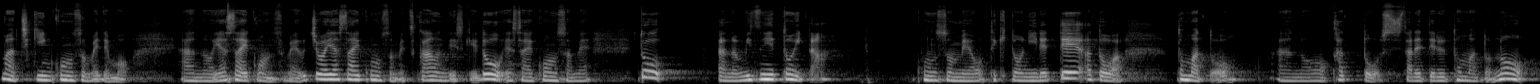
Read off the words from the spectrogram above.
まあ、チキンコンソメでもあの野菜コンソメ。うちは野菜コンソメ使うんですけど野菜コンソメとあの水に溶いたコンソメを適当に入れてあとはトマトあのカットされてるトマトの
